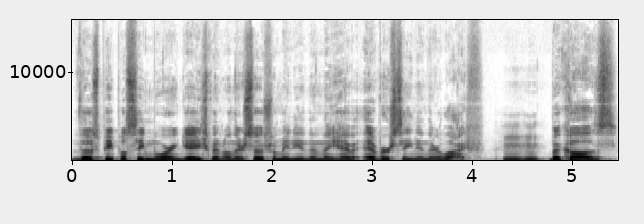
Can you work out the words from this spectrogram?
those people see more engagement on their social media than they have ever seen in their life mm-hmm. because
